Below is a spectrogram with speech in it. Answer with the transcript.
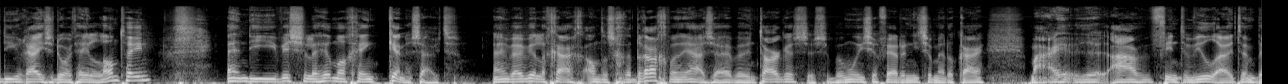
die reizen door het hele land heen. En die wisselen helemaal geen kennis uit. En wij willen graag anders gedrag. Want ja, ze hebben hun targets. Dus ze bemoeien zich verder niet zo met elkaar. Maar eh, A vindt een wiel uit en B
